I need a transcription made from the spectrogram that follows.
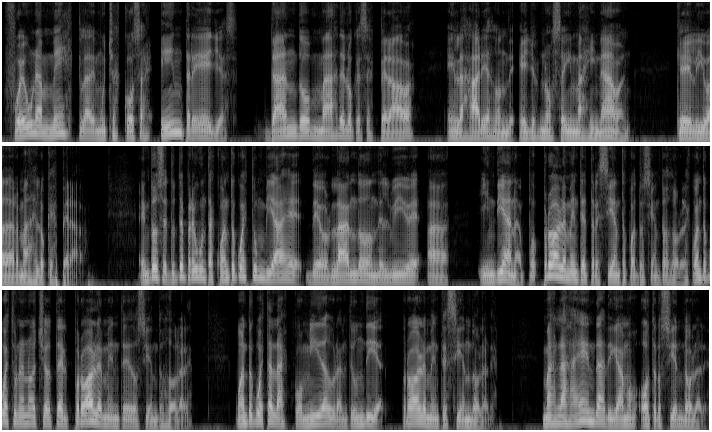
Fue una mezcla de muchas cosas, entre ellas dando más de lo que se esperaba en las áreas donde ellos no se imaginaban que él iba a dar más de lo que esperaba. Entonces tú te preguntas, ¿cuánto cuesta un viaje de Orlando, donde él vive, a Indiana? probablemente 300, 400 dólares. ¿Cuánto cuesta una noche de hotel? Probablemente 200 dólares. ¿Cuánto cuesta las comidas durante un día? Probablemente 100 dólares. Más las agendas, digamos, otros 100 dólares.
